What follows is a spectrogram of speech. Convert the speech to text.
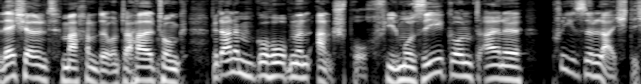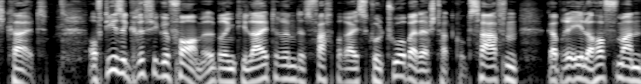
Lächelnd machende Unterhaltung mit einem gehobenen Anspruch, viel Musik und eine Prise Leichtigkeit. Auf diese griffige Formel bringt die Leiterin des Fachbereichs Kultur bei der Stadt Cuxhaven, Gabriele Hoffmann,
